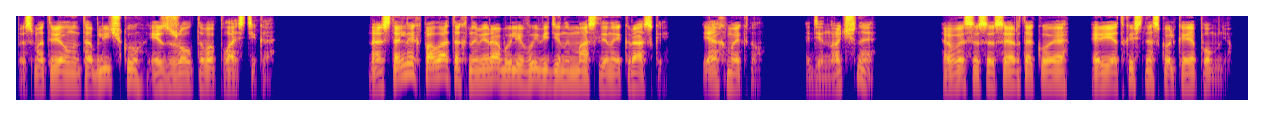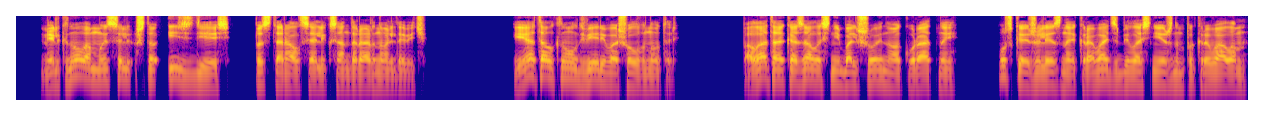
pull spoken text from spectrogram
посмотрел на табличку из желтого пластика. На остальных палатах номера были выведены масляной краской. Я хмыкнул. Одиночная? В СССР такое редкость, насколько я помню. Мелькнула мысль, что и здесь постарался Александр Арнольдович. Я толкнул дверь и вошел внутрь. Палата оказалась небольшой, но аккуратной. Узкая железная кровать с белоснежным покрывалом,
